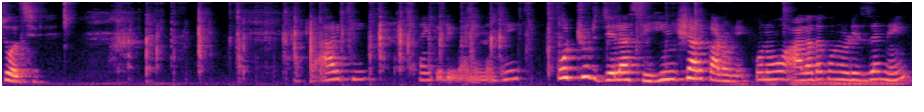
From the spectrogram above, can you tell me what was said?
চলছে। আর কি? থ্যাংক ইউ ডিভাইন এনার্জি প্রচুর জেলাসি হিংসার কারণে। কোনো আলাদা কোনো রিজন নেই।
